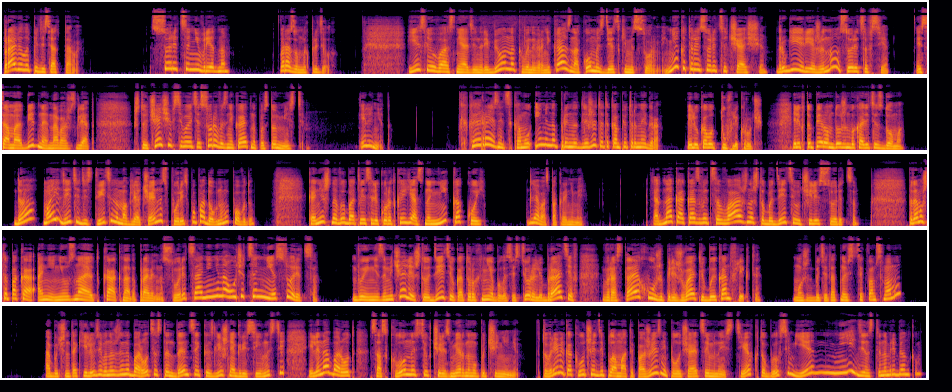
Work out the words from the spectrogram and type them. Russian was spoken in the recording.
Правило 52. Ссориться не вредно. В разумных пределах. Если у вас не один ребенок, вы наверняка знакомы с детскими ссорами. Некоторые ссорятся чаще, другие реже, но ссорятся все. И самое обидное, на ваш взгляд, что чаще всего эти ссоры возникают на пустом месте. Или нет? Какая разница, кому именно принадлежит эта компьютерная игра? Или у кого туфли круче? Или кто первым должен выходить из дома? Да, мои дети действительно могли отчаянно спорить по подобному поводу. Конечно, вы бы ответили коротко и ясно «никакой». Для вас, по крайней мере. Однако, оказывается, важно, чтобы дети учились ссориться. Потому что пока они не узнают, как надо правильно ссориться, они не научатся не ссориться. Вы не замечали, что дети, у которых не было сестер или братьев, вырастая хуже, переживают любые конфликты? Может быть, это относится к вам самому? Обычно такие люди вынуждены бороться с тенденцией к излишней агрессивности или, наоборот, со склонностью к чрезмерному подчинению. В то время как лучшие дипломаты по жизни получаются именно из тех, кто был в семье не единственным ребенком.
